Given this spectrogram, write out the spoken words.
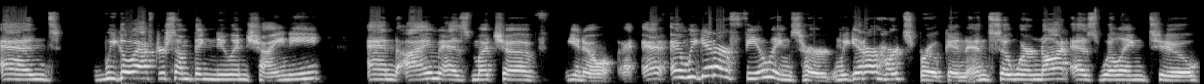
and we go after something new and shiny. And I'm as much of, you know, and, and we get our feelings hurt and we get our hearts broken. And so we're not as willing to,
